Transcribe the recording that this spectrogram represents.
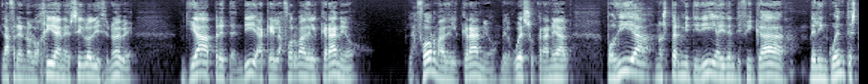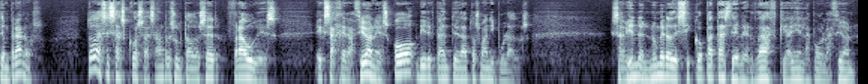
La frenología en el siglo XIX ya pretendía que la forma del cráneo, la forma del cráneo, del hueso craneal, podía, nos permitiría identificar delincuentes tempranos. Todas esas cosas han resultado ser fraudes, exageraciones o directamente datos manipulados. Sabiendo el número de psicópatas de verdad que hay en la población,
